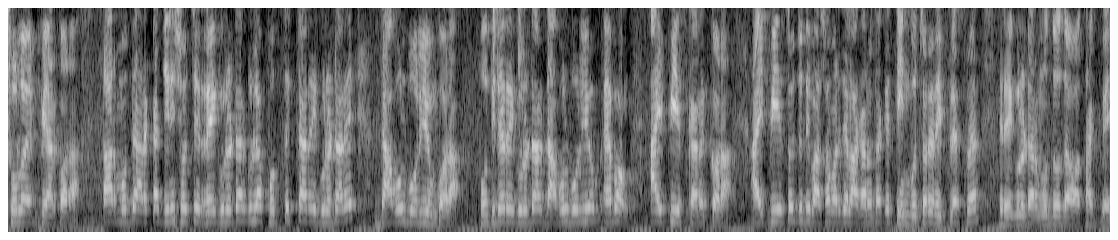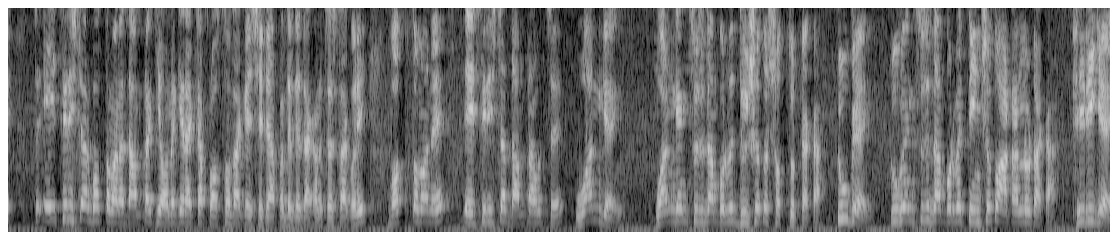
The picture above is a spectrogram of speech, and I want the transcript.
ষোলো এম্পিয়ার করা। তার মধ্যে আরেকটা জিনিস হচ্ছে রেগুলেটরগুলো প্রত্যেকটা রেগুলেটরে ডাবল ভলিউম করা। প্রতিটা রেগুলেটর ডাবল ভলিউম এবং আইপিএস কানেক্ট করা। আইপিএসও যদি বাসা বাড়িতে লাগানো থাকে, তিন বছরের রিপ্লেসমেন্ট রেগুলেটর মধ্যেও দেওয়া থাকবে। তো এই সিরিজটার বর্তমানে দামটা কি অনেকের একটা প্রশ্ন থাকে, সেটা আপনাদেরকে দেখানোর চেষ্টা করি। বর্তমানে এই সিরিজটার দামটা হচ্ছে ওয়ান গ্যাং ওয়ান গ্যাং সুজির দাম পড়বে দুইশত সত্তর টাকা। টু গ্যাং টু গ্যাং সুজের দাম পড়বে তিনশত আটান্ন টাকা। থ্রি গ্যাং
